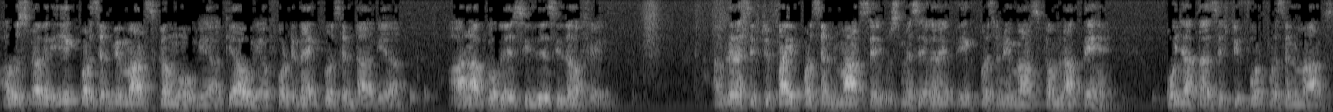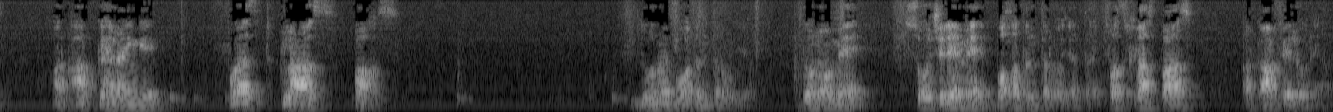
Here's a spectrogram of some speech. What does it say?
और उसमें अगर एक परसेंट भी मार्क्स कम हो गया, क्या हो गया? 49 परसेंट आ गया, और आप हो गए सीधे सीधा फेल अगर 65 परसेंट मार्क्स है, उसमें से अगर एक परसेंट भी मार्क्स कम लाते हैं, हो जाता है 64 परसेंट मार्क्स और आप कहलाएँगे फ़र्स्ट क्लास पास। दोनों में बहुत अंतर हो गया। दोनों में सोचने में बहुत अंतर हो जाता है। फ़र्स्ट क्लास पास और कहा फेल हो रहे हैं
